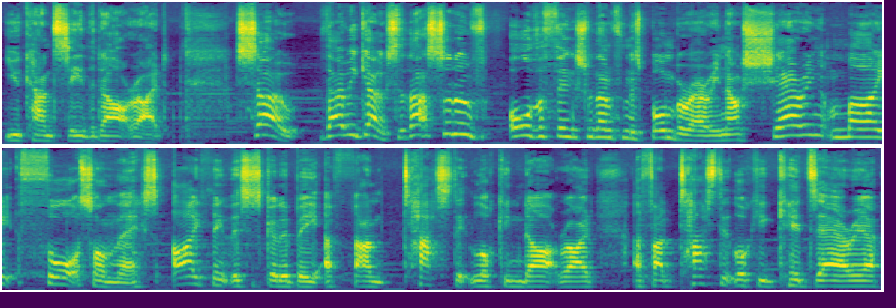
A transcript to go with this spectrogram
you can see the dark ride. So, there we go. So that's sort of all the things from them from this Bumba area. Now, sharing my thoughts on this, I think this is going to be a fantastic looking dark ride, a fantastic looking kids area.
